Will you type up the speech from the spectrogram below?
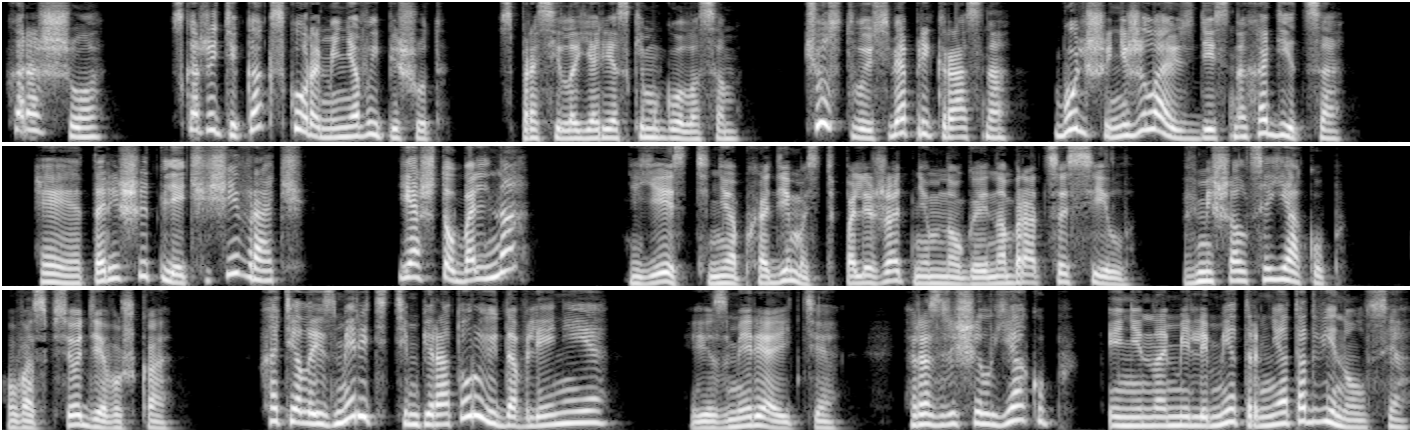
«Хорошо. Скажите, как скоро меня выпишут?» Спросила я резким голосом. «Чувствую себя прекрасно. Больше не желаю здесь находиться». «Это решит лечащий врач». «Я что, больна?» «Есть необходимость полежать немного и набраться сил», — вмешался Якуб. «У вас все, девушка?» Хотела измерить температуру и давление». «Измеряйте», — разрешил Якуб и ни на миллиметр не отодвинулся.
